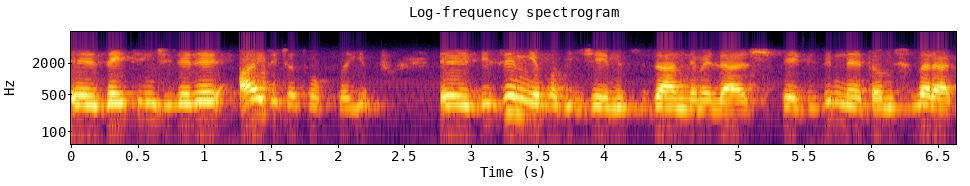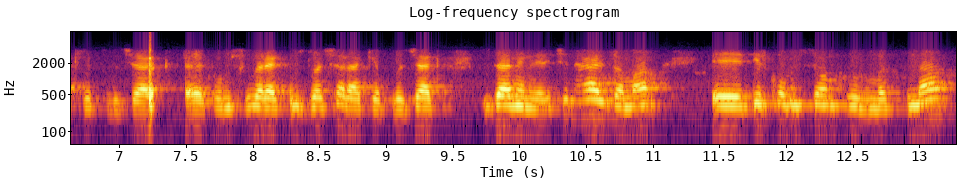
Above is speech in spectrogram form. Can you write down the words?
E, zeytincileri ayrıca toplayıp e, bizim yapabileceğimiz düzenlemeler ve bizimle danışılarak yapılacak, e, konuşularak, uzlaşarak yapılacak düzenlemeler için her zaman e, bir komisyon kurulmasına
